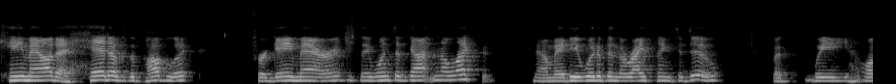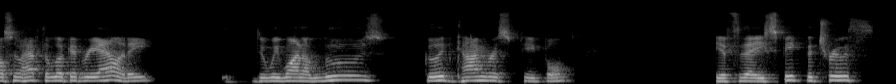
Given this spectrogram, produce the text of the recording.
came out ahead of the public for gay marriage, they wouldn't have gotten elected. Now, maybe it would have been the right thing to do, but we also have to look at reality. Do we want to lose good Congress people if they speak the truth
